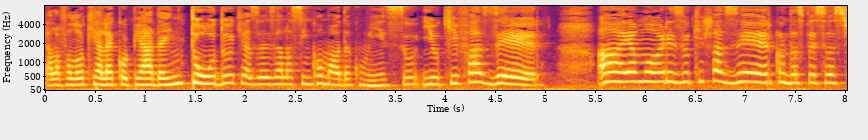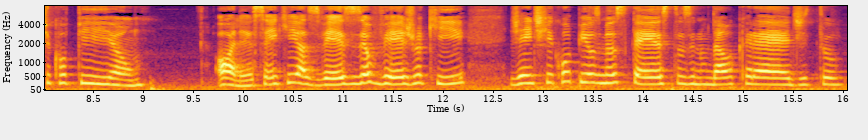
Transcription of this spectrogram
Ela falou que ela é copiada em tudo, que às vezes ela se incomoda com isso. E o que fazer? Ai, amores, o que fazer quando as pessoas te copiam? Olha, eu sei que às vezes eu vejo aqui gente que copia os meus textos e não dá o crédito,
